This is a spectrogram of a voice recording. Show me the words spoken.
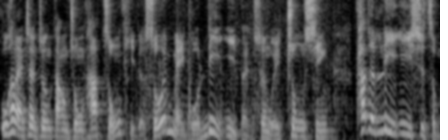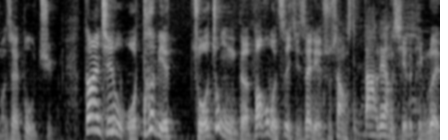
乌克兰战争当中，它总体的所谓美国利益本身为中心，它的利益是怎么在布局？当然，其实我特别着重的，包括我自己在脸书上大量写的评论，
